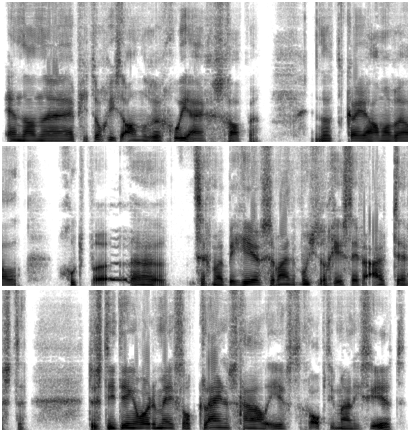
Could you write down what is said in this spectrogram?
En dan heb je toch iets andere groeieigenschappen. En dat kan je allemaal wel goed uh, zeg maar beheersen, maar dat moet je toch eerst even uittesten. Dus die dingen worden meestal op kleine schaal eerst geoptimaliseerd,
